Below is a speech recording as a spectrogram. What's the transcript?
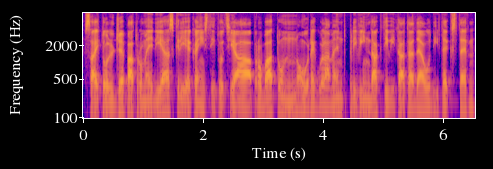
Site-ul G4 Media scrie că instituția a aprobat un nou regulament privind activitatea de audit extern.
